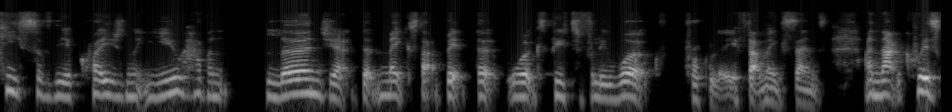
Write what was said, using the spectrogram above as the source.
piece of the equation that you haven't learned yet that makes that bit that works beautifully work properly if that makes sense. And that quiz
